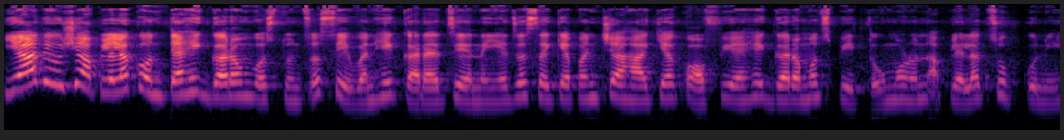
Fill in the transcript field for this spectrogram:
या दिवशी आपल्याला कोणत्याही गरम वस्तूंचं सेवन हे करायचे नाही आहे जसं की आपण चहा किंवा कॉफी आहे हे गरमच पितो. म्हणून आपल्याला चुकूनी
